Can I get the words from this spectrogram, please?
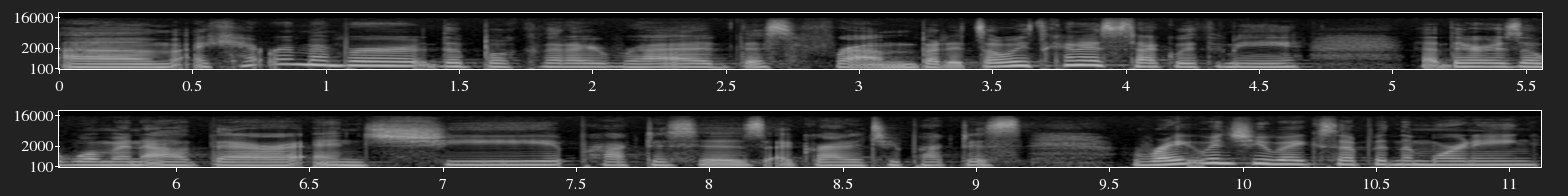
um, I can't remember the book that I read this from, but it's always kind of stuck with me that there is a woman out there and she practices a gratitude practice right when she wakes up in the morning.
